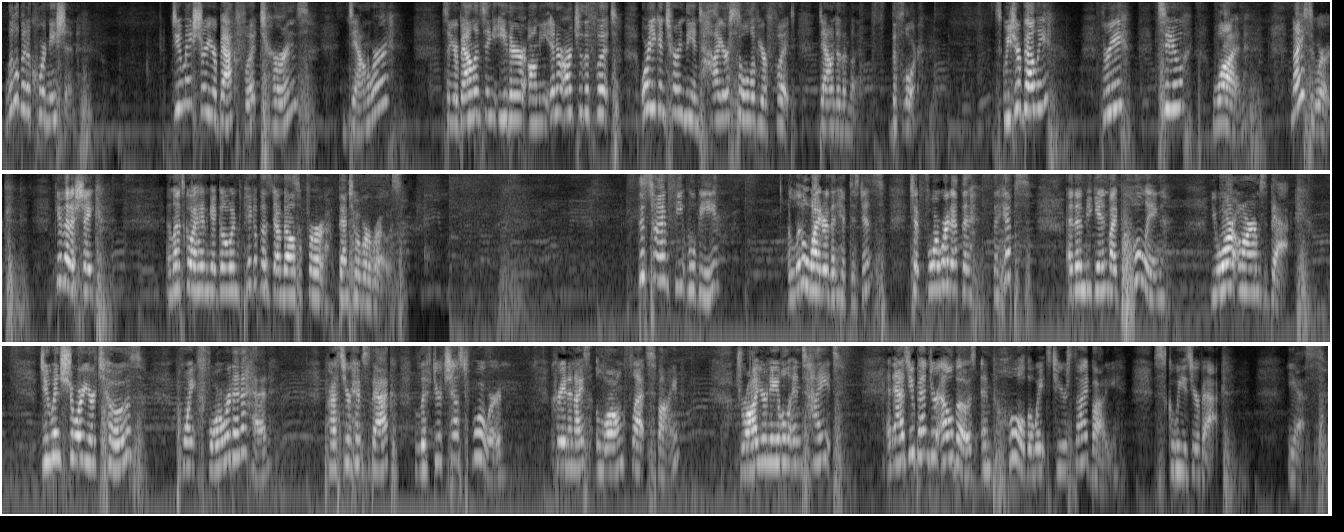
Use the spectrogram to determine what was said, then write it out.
a little bit of coordination. Do make sure your back foot turns downward. So you're balancing either on the inner arch of the foot, or you can turn the entire sole of your foot down to the, the floor. Squeeze your belly. Three, two, one. Nice work. Give that a shake. And let's go ahead and get going. Pick up those dumbbells for bent over rows. This time feet will be a little wider than hip distance. Tip forward at the, the hips and then begin by pulling your arms back. Do ensure your toes point forward and ahead. Press your hips back, lift your chest forward. Create a nice long flat spine. Draw your navel in tight. And as you bend your elbows and pull the weights to your side body, squeeze your back. Yes.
